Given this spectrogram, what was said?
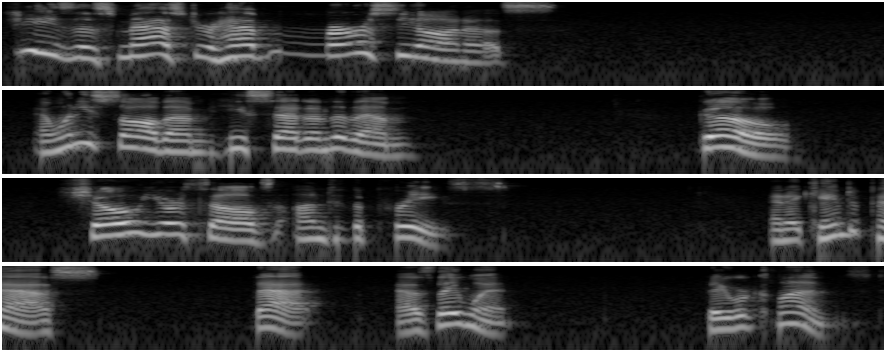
Jesus, Master, have mercy on us. And when he saw them, he said unto them, Go, show yourselves unto the priests. And it came to pass that, as they went, they were cleansed.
